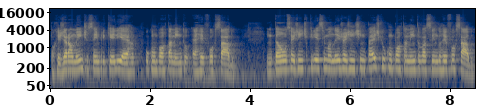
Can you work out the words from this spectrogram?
porque geralmente sempre que ele erra, o comportamento é reforçado. Então, se a gente cria esse manejo, a gente impede que o comportamento vá sendo reforçado.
